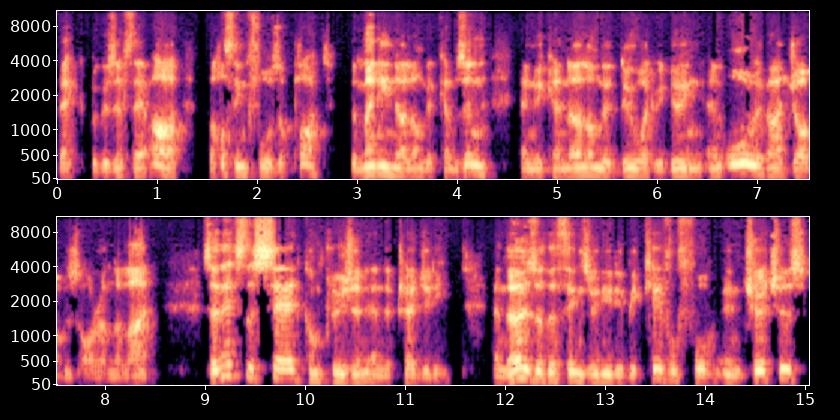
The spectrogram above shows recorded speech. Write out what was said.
back because if they are, the whole thing falls apart. The money no longer comes in, and we can no longer do what we're doing, and all of our jobs are on the line. So that's the sad conclusion and the tragedy. And those are the things we need to be careful for in churches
